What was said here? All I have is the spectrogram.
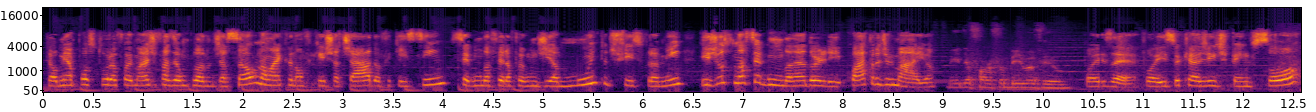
Então, minha postura foi mais de fazer um plano de ação, não é que eu não fiquei chateada, eu fiquei sim. Segunda-feira foi um dia muito difícil para mim, e justo na segunda, né, Dorli? 4 de maio. May the force be with you. Pois é, foi isso que a gente pensou,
